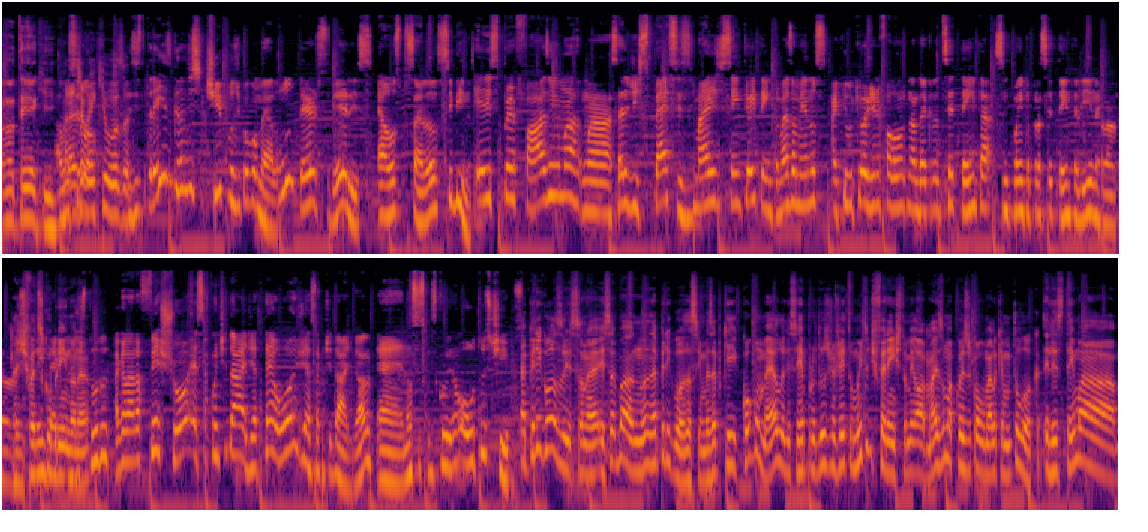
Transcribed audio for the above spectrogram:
anotei aqui. Parece alguém que usa. Existem três grandes tipos de cogumelo. Um terço deles é os psilocibinas. Eles perfazem uma, uma série de espécies de mais de 180, mais ou menos aquilo que o Eugênio falou na década de 70, 50 pra 70 ali, né? Aquela, aquela a gente foi descobrindo, né? Tudo. A galera fechou essa quantidade. Até hoje hoje essa quantidade, tá ligado? É, não se descobriram outros tipos. É perigoso isso, né? Isso é, mano, não é perigoso assim, mas é porque cogumelo ele se reproduz de um jeito muito diferente também. Ó, mais uma coisa de cogumelo que é muito louca. Eles têm uma,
